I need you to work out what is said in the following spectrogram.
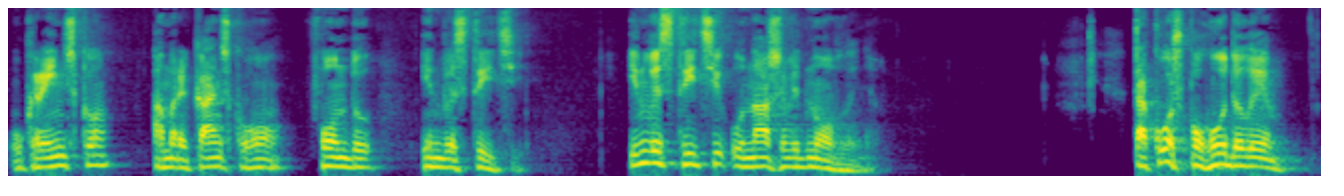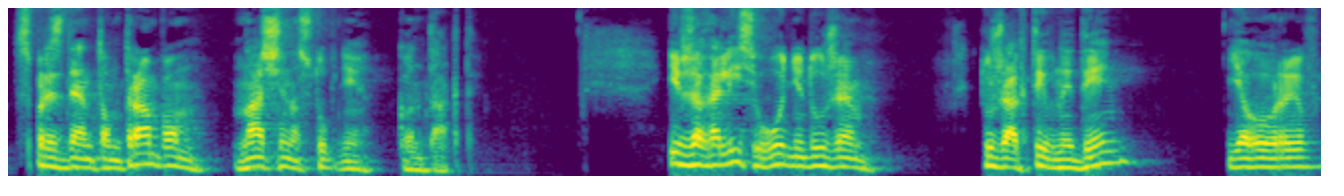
українсько-американського фонду інвестицій, інвестицій у наше відновлення. Також погодили з президентом Трампом наші наступні контакти. І взагалі сьогодні дуже, дуже активний день. Я говорив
